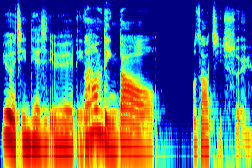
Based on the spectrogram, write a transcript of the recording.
育儿津贴是月月领啊，然后领到不知道几岁。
